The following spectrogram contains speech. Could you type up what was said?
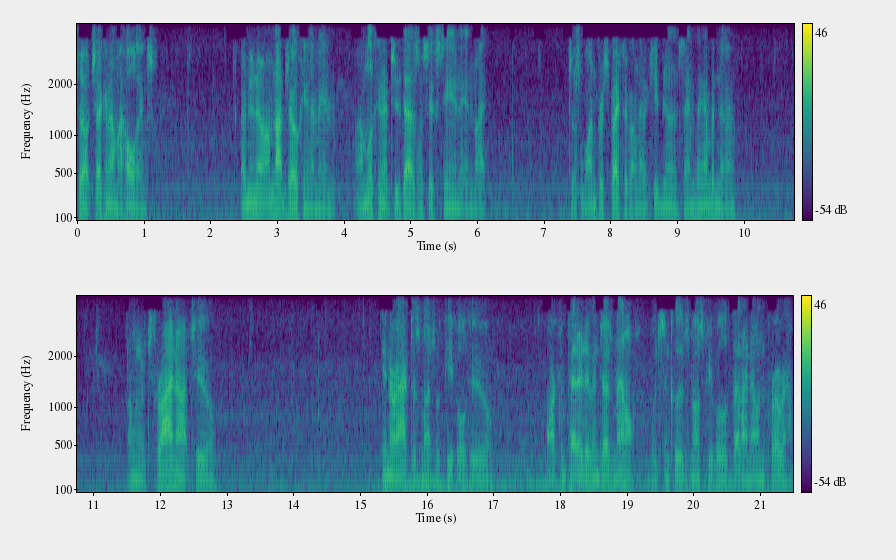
So, checking out my holdings. And you know, I'm not joking. I mean, I'm looking at 2016 in like just one perspective. I'm going to keep doing the same thing I've been doing. I'm going to try not to interact as much with people who are competitive and judgmental, which includes most people that I know in the program.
